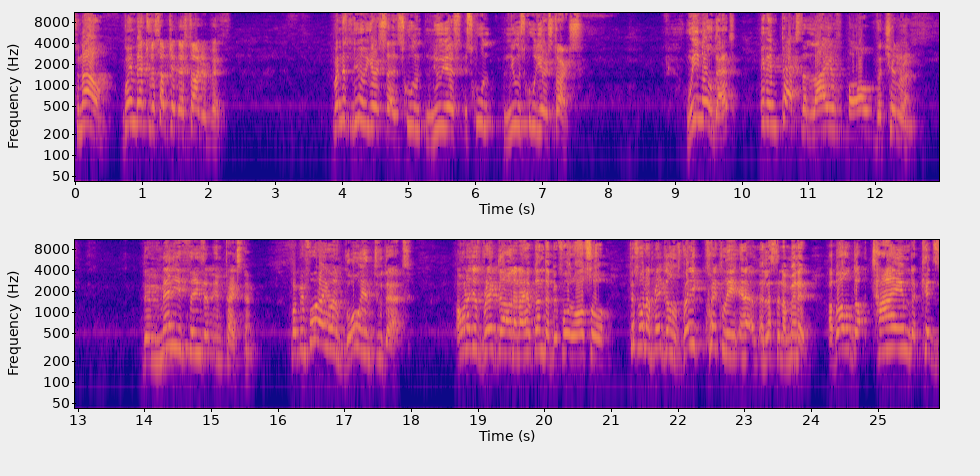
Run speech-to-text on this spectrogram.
So now, going back to the subject I started with. When this new year uh, school new year's school new school year starts, we know that it impacts the life of the children. There are many things that impacts them. But before I even go into that, I want to just break down, and I have done that before also, just want to break down very quickly in, a, in less than a minute about the time the kids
